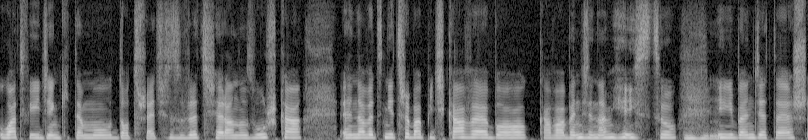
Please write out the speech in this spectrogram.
łatwiej dzięki temu dotrzeć. Zwlec się rano z łóżka, nawet nie trzeba pić kawę, bo kawa będzie na miejscu mhm. i będzie też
